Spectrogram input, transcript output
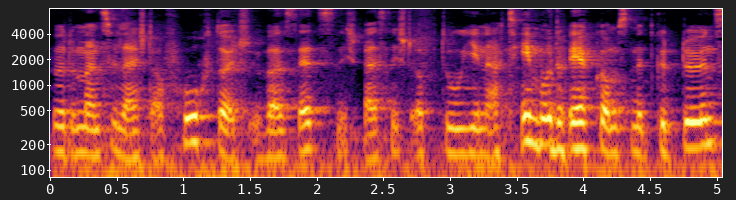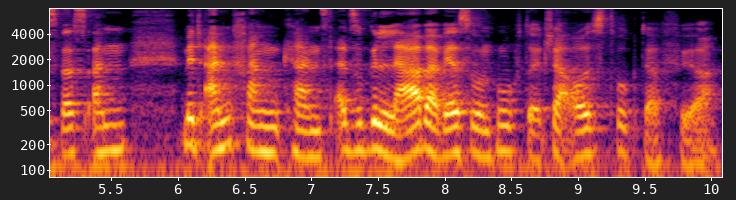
würde man es vielleicht auf Hochdeutsch übersetzen. Ich weiß nicht, ob du, je nachdem, wo du herkommst, mit Gedöns was an, mit anfangen kannst. Also Gelaber wäre so ein hochdeutscher Ausdruck dafür.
